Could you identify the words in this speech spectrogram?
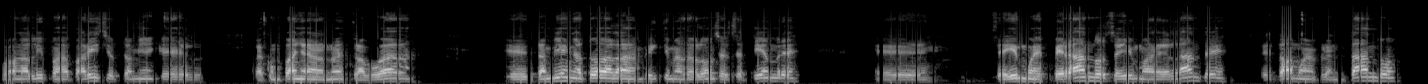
Juan Alipa Aparicio también, que acompaña a nuestra abogada. Eh, también a todas las víctimas del 11 de septiembre. Eh, seguimos esperando, seguimos adelante, estamos enfrentando,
